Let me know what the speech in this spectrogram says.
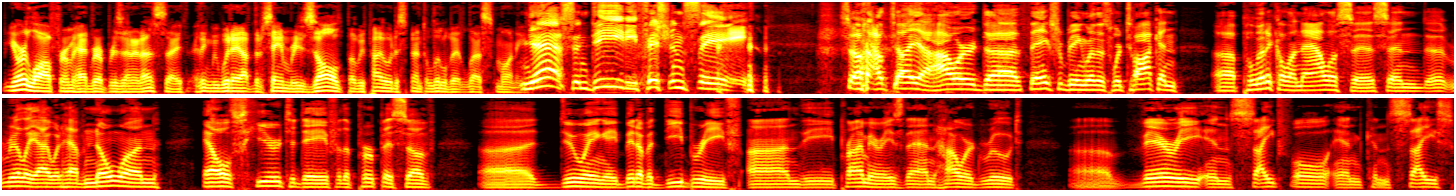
your law firm had represented us, I, I think we would have the same result, but we probably would have spent a little bit less money. Yes, indeed, efficiency. so I'll tell you, Howard, uh, thanks for being with us. We're talking uh, political analysis, and uh, really, I would have no one else here today for the purpose of uh, doing a bit of a debrief on the primaries than Howard Root. Uh, very insightful and concise,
